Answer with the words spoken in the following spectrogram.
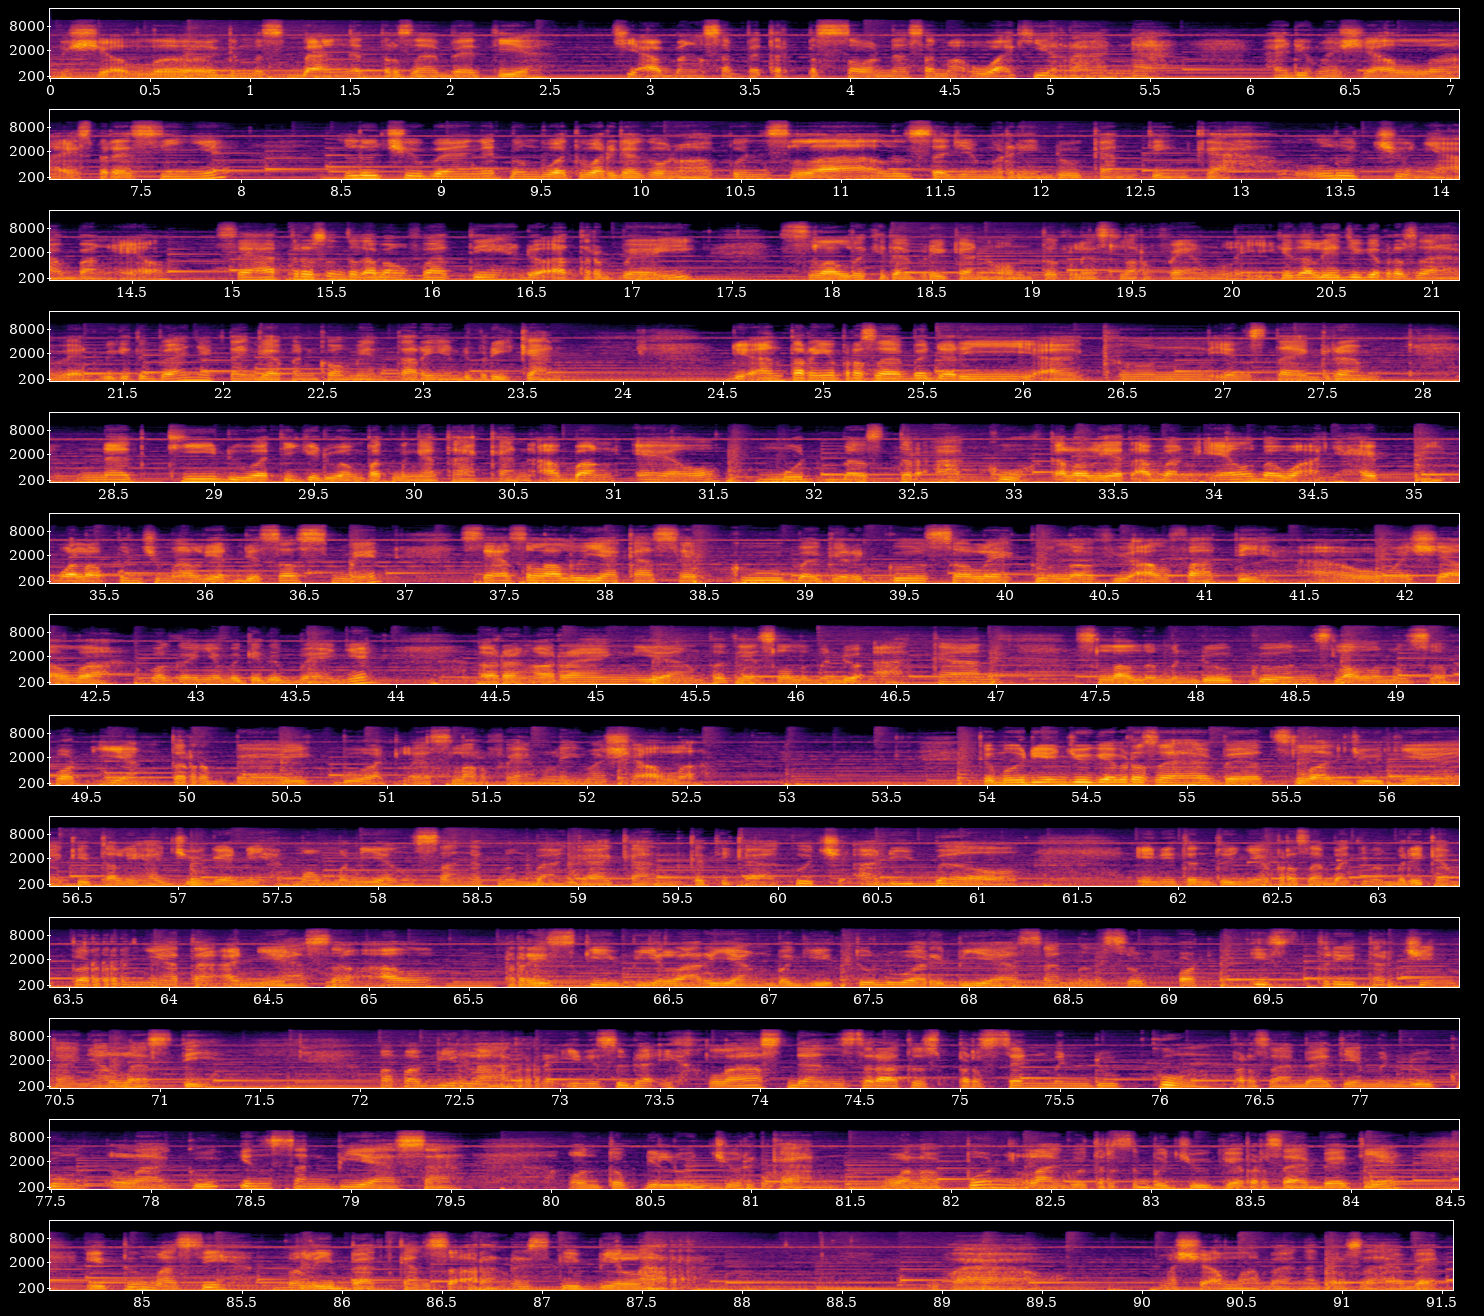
Masya Allah gemes banget persahabat ya. Ci Abang sampai terpesona sama Wakirana Aduh Masya Allah ekspresinya Lucu banget membuat warga Konoha pun selalu saja merindukan tingkah lucunya Abang El. Sehat terus untuk Abang Fatih, doa terbaik selalu kita berikan untuk Leslar Family. Kita lihat juga persahabat, begitu banyak tanggapan komentar yang diberikan. Di antaranya persahabat dari akun Instagram Natki2324 mengatakan Abang L mood buster aku. Kalau lihat Abang L bawaannya happy Walaupun cuma lihat di sosmed. Saya selalu ya kasepku, bagerku, solehku, love you Al-Fatih. Oh Masya Allah Pokoknya begitu banyak. Orang-orang yang tentunya selalu mendoakan Selalu mendukung, selalu mensupport yang terbaik buat Leslar Family Masya Allah Kemudian juga bersahabat, selanjutnya kita lihat juga nih momen yang sangat membanggakan ketika Coach Adibal ini tentunya persahabatnya memberikan pernyataannya soal Rizky Bilar yang begitu luar biasa mensupport istri tercintanya Lesti. Papa Bilar ini sudah ikhlas dan 100% mendukung persahabatnya mendukung lagu Insan Biasa untuk diluncurkan. Walaupun lagu tersebut juga persahabat ya Itu masih melibatkan seorang Rizky Bilar. Wow Masya Allah banget persahabat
